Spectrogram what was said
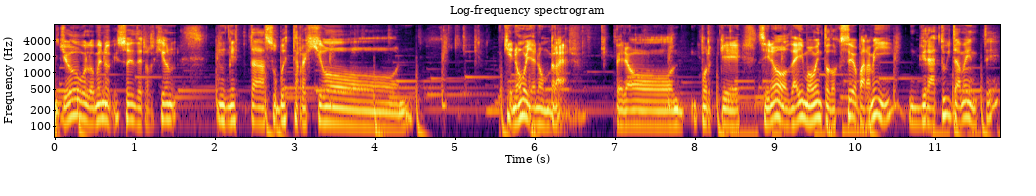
yo por lo menos que soy de la región, esta supuesta región que no voy a nombrar, pero porque si no, de ahí momento doxeo para mí, gratuitamente,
